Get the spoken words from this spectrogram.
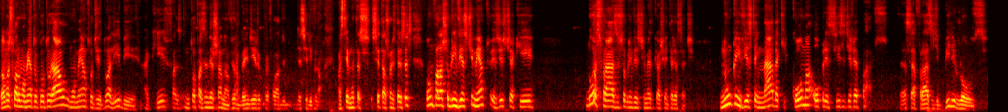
Vamos para o momento cultural, o momento de Dualib. Aqui, faz... não estou fazendo deixar, não, viu? Não ganho dinheiro para falar de, desse livro, não. Mas tem muitas citações interessantes. Vamos falar sobre investimento. Existe aqui duas frases sobre investimento que eu achei interessante. Nunca invista em nada que coma ou precise de reparos. Essa é a frase de Billy Rose.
